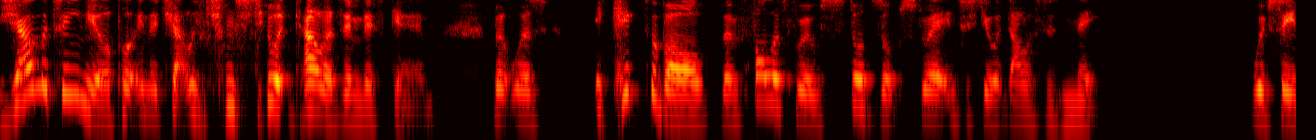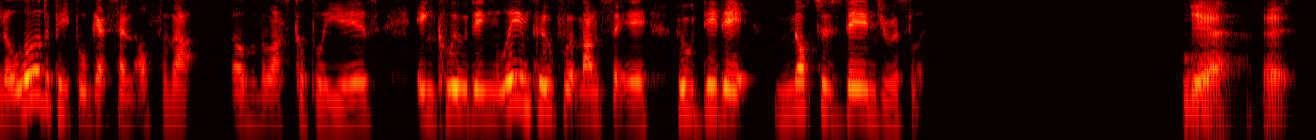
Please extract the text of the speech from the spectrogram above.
João Moutinho put in a challenge on Stuart Dallas in this game that was he kicked the ball, then followed through, studs up straight into Stuart Dallas's knee. We've seen a load of people get sent off for that over the last couple of years, including Liam Cooper at Man City, who did it not as dangerously. Yeah, it,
